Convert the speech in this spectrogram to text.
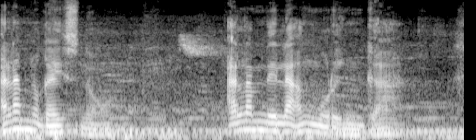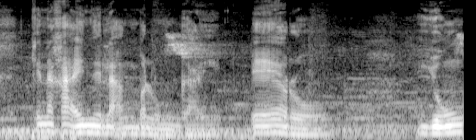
Alam nyo guys, no? Alam nila ang moringa. Kinakain nila ang malunggay. Pero, yung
